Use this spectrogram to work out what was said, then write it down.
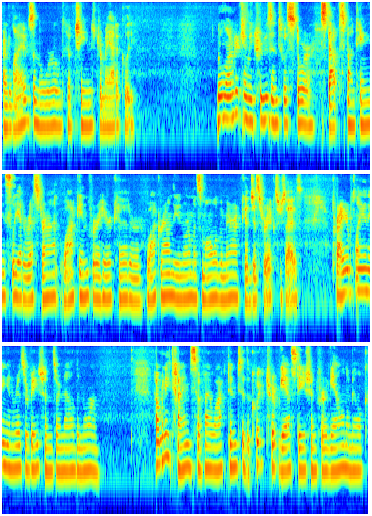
Our lives and the world have changed dramatically. No longer can we cruise into a store, stop spontaneously at a restaurant, walk in for a haircut, or walk around the enormous Mall of America just for exercise. Prior planning and reservations are now the norm. How many times have I walked into the Kwik Trip gas station for a gallon of milk,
